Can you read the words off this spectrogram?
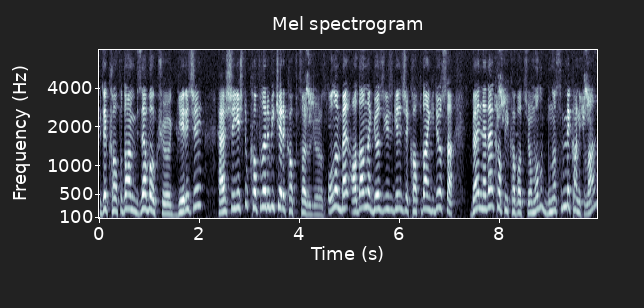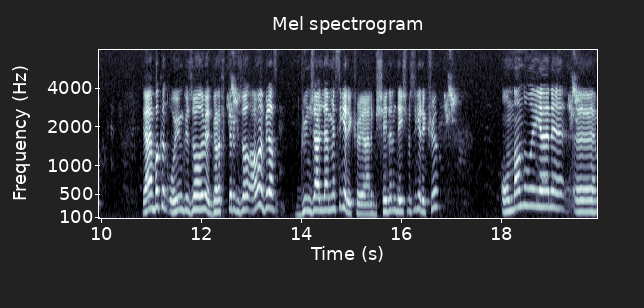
Bir de kapıdan bize bakıyor. Gerici her şeyi geçtim kapıları bir kere kapatabiliyoruz. Oğlum ben adamla göz göz gelince kapıdan gidiyorsa ben neden kapıyı kapatıyorum oğlum? Bu nasıl bir mekanik lan? Yani bakın oyun güzel olabilir, grafikleri güzel ama biraz güncellenmesi gerekiyor yani bir şeylerin değişmesi gerekiyor. Ondan dolayı yani e,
